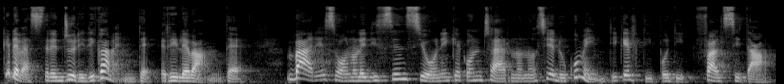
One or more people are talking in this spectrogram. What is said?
che deve essere giuridicamente rilevante. Varie sono le distinzioni che concernono sia i documenti che il tipo di falsità.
